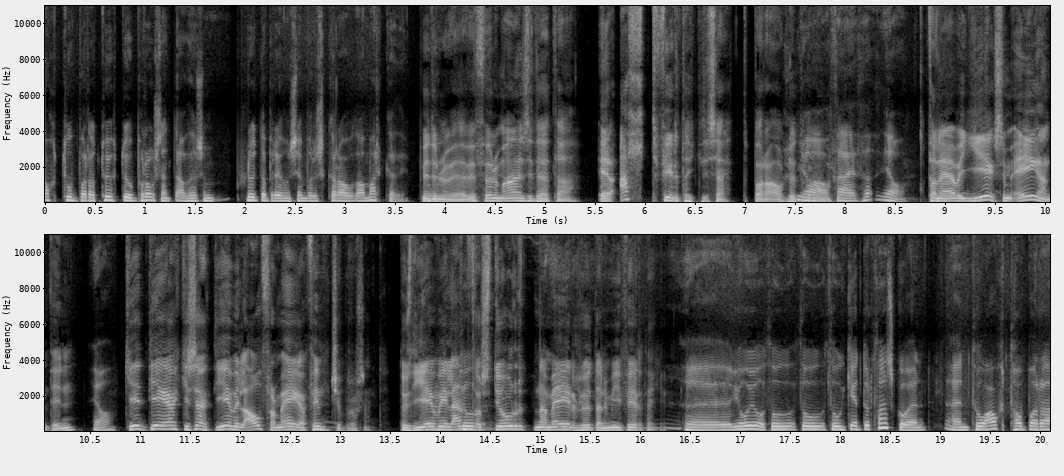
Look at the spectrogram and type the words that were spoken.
áttu bara 20% af þessum hlutabrefum sem eru skráð á markaði. Býtum við, við förum aðeins í þetta, er allt fyrirtækið sett bara á hlutabrefum? Já, það er það, já. Þannig að ef ég sem eigandin, já. get ég ekki sagt, ég vil áfram eiga 50%. Þú veist, ég vil ennþá þú, stjórna meir hlutanum í fyrirtækið. Uh, jú, jú, þú, þú, þú getur það sko, en, en þú átt þá bara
